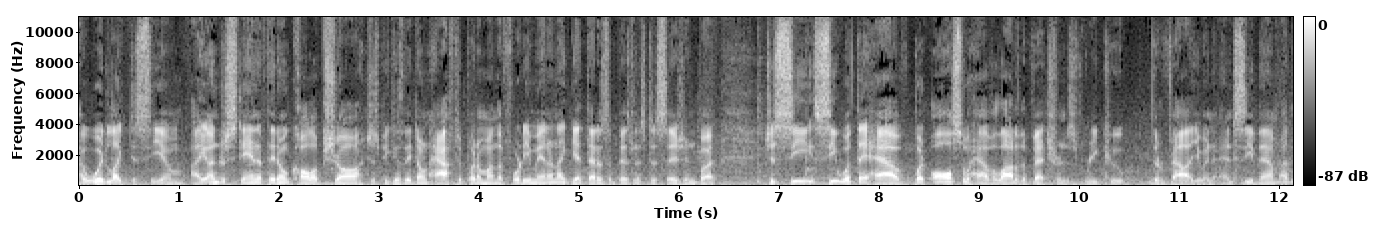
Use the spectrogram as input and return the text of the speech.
I would like to see him. I understand if they don't call up Shaw just because they don't have to put him on the 40 man, and I get that as a business decision. But just see see what they have, but also have a lot of the veterans recoup their value and, and see them. I'd,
